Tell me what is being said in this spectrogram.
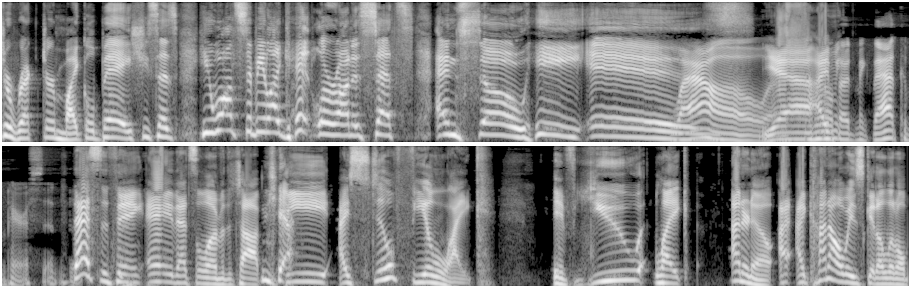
director Michael Bay. She says he wants to be like Hitler on his sets, and so he is. Wow. Yeah, I don't I know if mean- I'd make that comparison. but- That's the thing. A, that's a little over the top. Yeah. B, I still feel like if you like, I don't know. I, I kind of always get a little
